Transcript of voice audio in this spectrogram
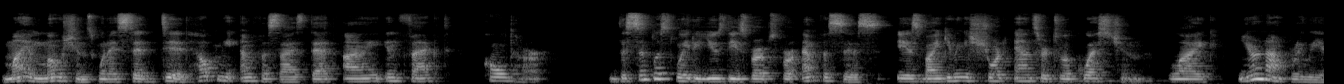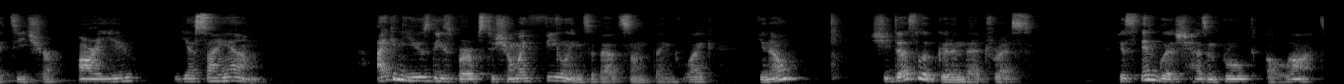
My emotions when I said did helped me emphasize that I, in fact, called her. The simplest way to use these verbs for emphasis is by giving a short answer to a question, like, You're not really a teacher, are you? Yes, I am. I can use these verbs to show my feelings about something, like, You know, she does look good in that dress. His English has improved a lot.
